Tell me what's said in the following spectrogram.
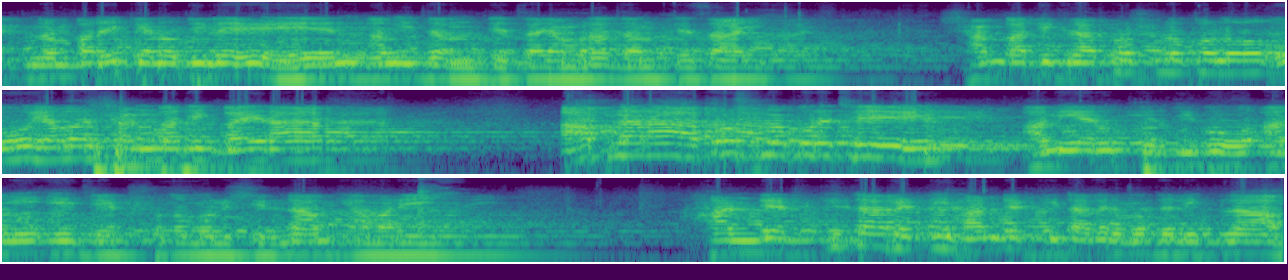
এক নম্বরে কেন দিলেন? আমি জানতে চাই, আমরা জানতে চাই। সাংবাদিকরা প্রশ্ন করল ওই আমার সাংবাদিক ভাইরা, আপনারা প্রশ্ন করেছেন, আমি এর উত্তর দিব, আমি এই যে একশত মনীষীর নাম আমার এই হান্ড্রেড কিতাবের দি হান্ড্রেড কিতাবের মধ্যে লিখলাম,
